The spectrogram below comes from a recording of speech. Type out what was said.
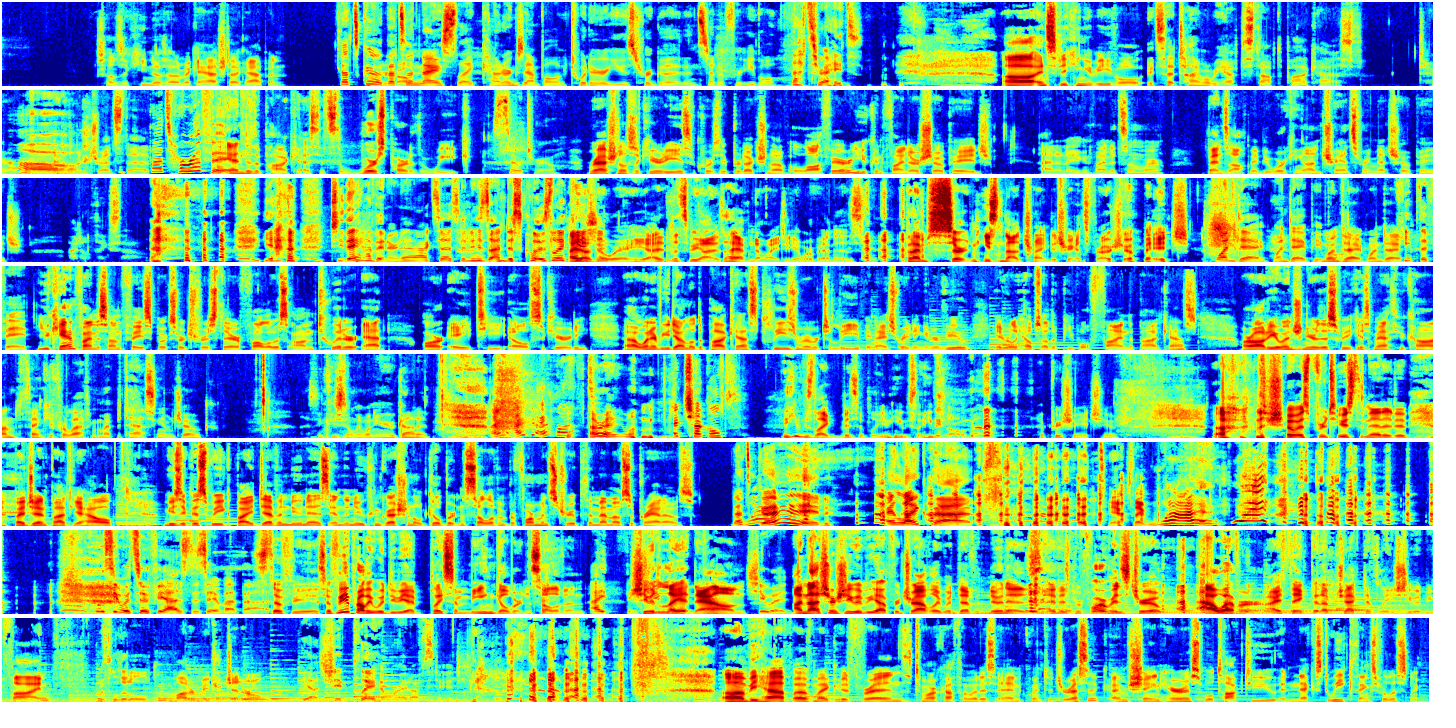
Sounds like he knows how to make a hashtag happen. That's good. That's a colleague nice like counterexample of Twitter used for good instead of for evil. That's right. Uh, and speaking of evil, it's that time where we have to stop the podcast. Terrible. Oh. Everyone dreads that. That's horrific. the horrific. end of the podcast. It's the worst part of the week. So true. Rational Security is, of course, a production of Lawfare. You can find our show page. I don't know. You can find it somewhere. Ben's off maybe working on transferring that show page. I don't think so. yeah. Do they have internet access in his undisclosed location? I don't know where he. I, let's be honest. I have no idea where Ben is, but I'm certain he's not trying to transfer our show page. One day. One day, people. One day. One day. Keep the faith. You can find us on Facebook. Search for us there. Follow us on Twitter at RATL Security. Uh, whenever you download the podcast, please remember to leave a nice rating and review. It really helps other people find the podcast. Our audio engineer this week is Matthew Kahn. Thank you for laughing at my potassium joke. I think he's the only one here who got it. I, I, I laughed. All right. Well, I chuckled. he was like visibly. He was he was all about it. I appreciate you. Uh, the show is produced and edited by Jen Patja Howell. Music this week by Devin Nunes and the new congressional Gilbert and Sullivan performance troupe, the Memo Sopranos. That's good. I like that. Dan's like, what? what? We'll see what Sophia has to say about that. Sophia. Sophia probably would be play some mean Gilbert and Sullivan. I think she would lay it down. She would. I'm not sure she would be up for traveling with Devin Nunes in his performance troupe. However, I think that objectively she would be fine with a little modern Major General. yeah, she'd play him right off stage. On behalf of my good friends Tamar Cofman Wittes and Quinta Jurecic, I'm Shane Harris. We'll talk to you next week. Thanks for listening.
